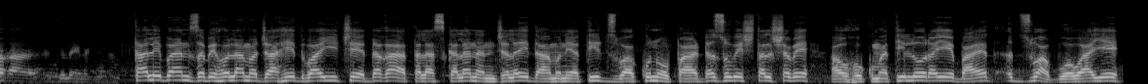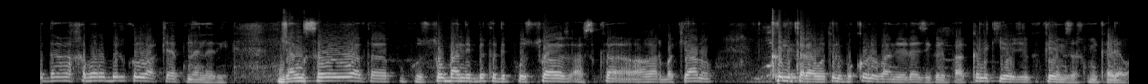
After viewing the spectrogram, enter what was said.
دغه جلۍ لګېدل طالبان ذبیح الله مجاهد وایي چې دغه اتلس کلنه نجلۍ د امنیتي ځواکونو په ډزو ویشتل شوې او حکومتي لوری یې باید ځواب ووایي. دغه خبره بالکل واقعیت نه لري جنګ سوی وو هلته په پوستو باندې بیرته د پوستو غربکیانو کلی تر وتلو په کلو باندې ډزې کړې په کلی کې یو جرګه کې هم زخمی کړي و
